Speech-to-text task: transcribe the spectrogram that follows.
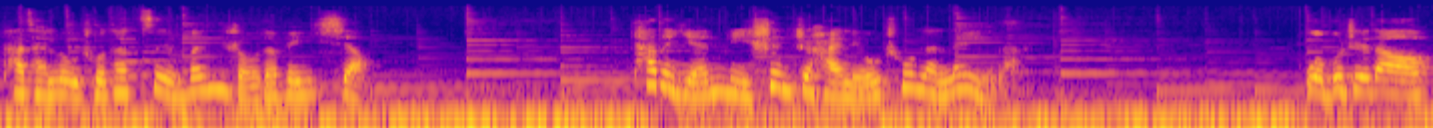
它才露出它最温柔的微笑。他的眼里甚至还流出了泪来。我不知道，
